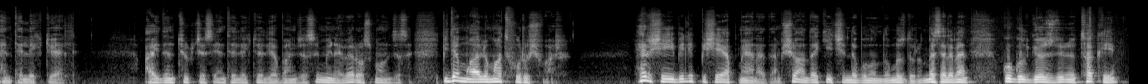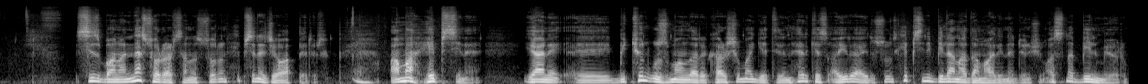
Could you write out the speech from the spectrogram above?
entelektüel. Aydın Türkçesi, entelektüel yabancısı, münevver Osmanlıcası. Bir de malumat furuş var. Her şeyi bilip bir şey yapmayan adam. Şu andaki içinde bulunduğumuz durum. Mesela ben Google gözlüğünü takayım. Siz bana ne sorarsanız sorun hepsine cevap verir. Evet. Ama hepsine yani e, bütün uzmanları karşıma getirin, herkes ayrı ayrı sorun, hepsini bilen adam haline dönüşüm. Aslında bilmiyorum.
